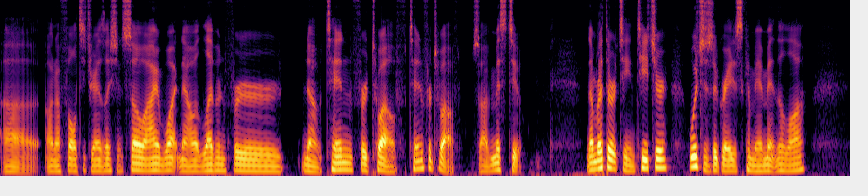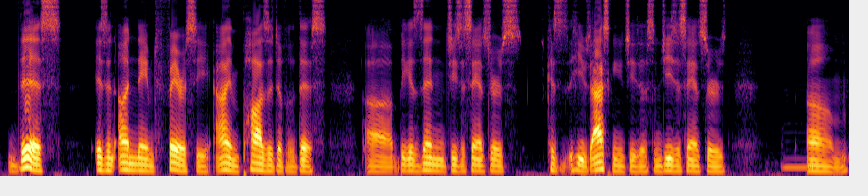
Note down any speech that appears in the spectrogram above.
uh, on a faulty translation. So I'm what now? 11 for, no, 10 for 12. 10 for 12. So I've missed two. Number 13. Teacher, which is the greatest commandment in the law? This is an unnamed Pharisee. I am positive of this. Uh, because then Jesus answers, because he was asking Jesus, and Jesus answers, um,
